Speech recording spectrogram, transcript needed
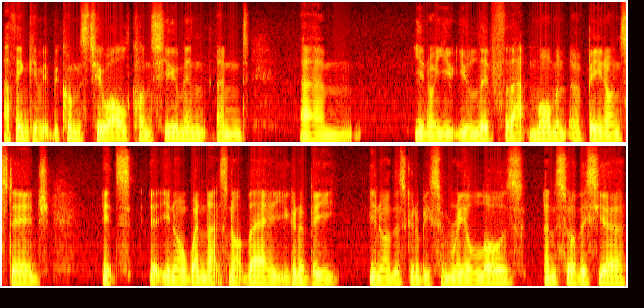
I think if it becomes too all consuming and um, you know you you live for that moment of being on stage, it's you know when that's not there, you're going to be you know there's going to be some real lows. And so this year,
